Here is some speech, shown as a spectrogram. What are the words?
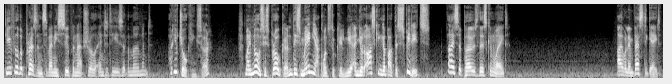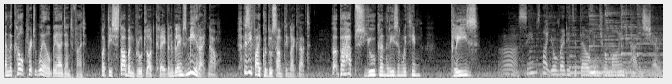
Do you feel the presence of any supernatural entities at the moment? Are you joking, sir? My nose is broken, this maniac wants to kill me, and you're asking about the spirits? I suppose this can wait. I will investigate, and the culprit will be identified. But the stubborn brute Lord Craven blames me right now. As if I could do something like that. Uh, perhaps you can reason with him? Please? Ah, seems like you're ready to delve into your mind palace, Sherry.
